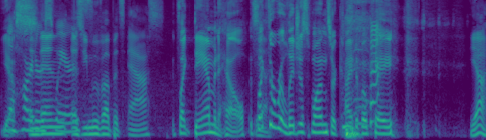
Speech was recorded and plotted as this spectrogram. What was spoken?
Yes. the harder and then swears. as you move up, it's ass. It's like "damn" and "hell." It's Yeah. like the religious ones are kind of okay, Yeah.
